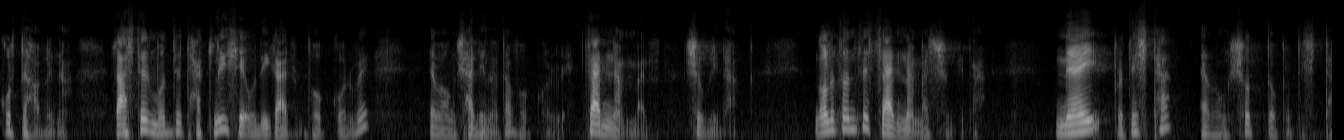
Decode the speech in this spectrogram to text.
করতে হবে না। রাষ্ট্রের মধ্যে থাকলেই সে অধিকার ভোগ করবে এবং স্বাধীনতা ভোগ করবে। চার নাম্বার সুবিধা। গণতন্ত্রের চার নাম্বার সুবিধা। ন্যায় প্রতিষ্ঠা এবং সত্য প্রতিষ্ঠা।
